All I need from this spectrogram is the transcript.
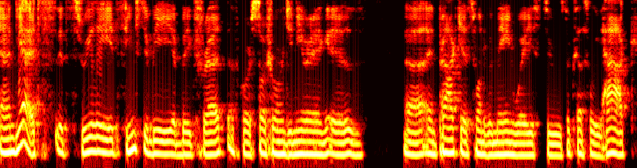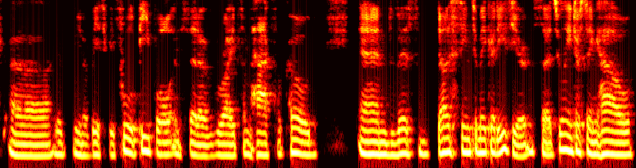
And yeah, it's it's really it seems to be a big threat. Of course, social engineering is, uh, in practice, one of the main ways to successfully hack. Uh, you know, basically fool people instead of write some hack for code. And this does seem to make it easier. So it's really interesting how,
